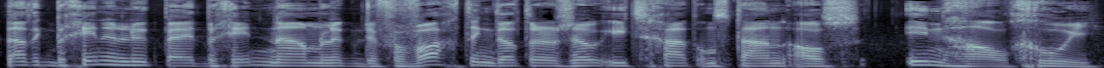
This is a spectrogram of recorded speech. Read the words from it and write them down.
Laat ik beginnen, Luc, bij het begin, namelijk de verwachting dat er zoiets gaat ontstaan als inhaalgroei.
